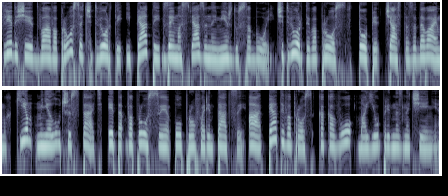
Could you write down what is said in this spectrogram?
Следующие два вопроса, четвертый и пятый, взаимосвязаны между собой. Четвертый вопрос в топе часто задаваемых «Кем мне лучше стать?» Это вопросы по профориентации. А пятый вопрос «Каково мое предназначение?»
